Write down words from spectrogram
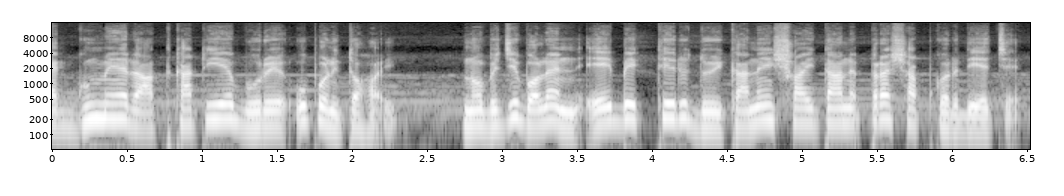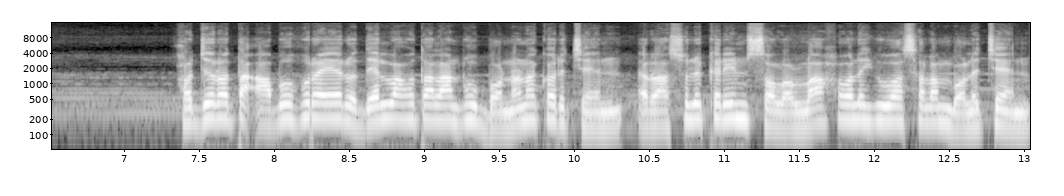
এক ঘুমে রাত কাটিয়ে বুড়ে উপনীত হয়। নবীজি বলেন এই ব্যক্তির দুই কানে শয়তান প্রেসাব করে দিয়েছে। হজরত আবু হুরাই রদিয়াল্লাহ তালাহু বর্ণনা করেছেন, রাসুল করিম সাল্লাহ আলহিউসালাম বলেছেন,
